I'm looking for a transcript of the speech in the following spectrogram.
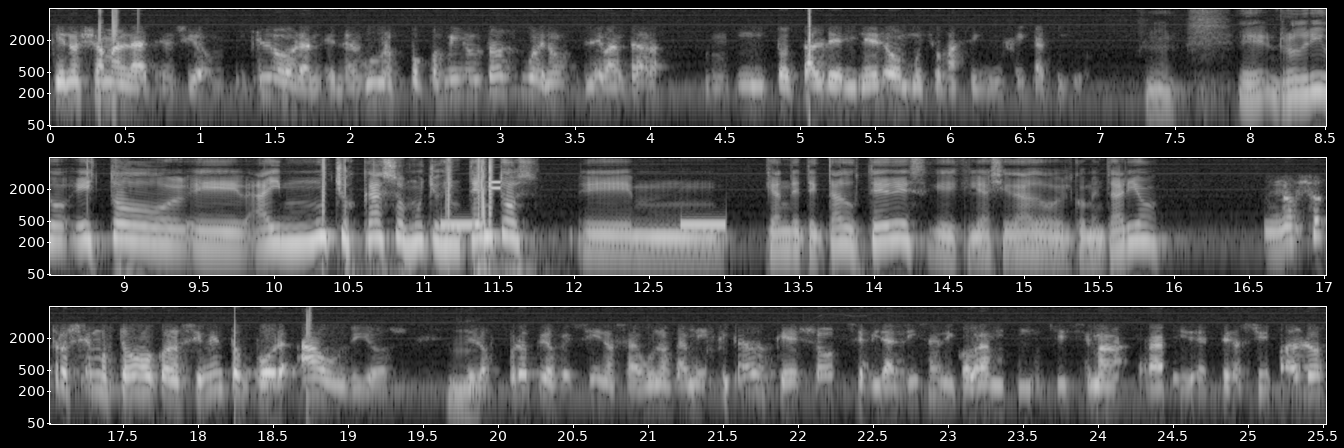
que no llaman la atención y que logran en algunos pocos minutos, bueno, levantar un total de dinero mucho más significativo. Eh, Rodrigo, esto eh, hay muchos casos, muchos intentos eh, que han detectado ustedes, que, que, le ha llegado el comentario. Nosotros hemos tomado conocimiento por audios mm. de los propios vecinos, algunos damnificados, que eso se viralizan y cobran muchísima rapidez. Pero sí, Pablo,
